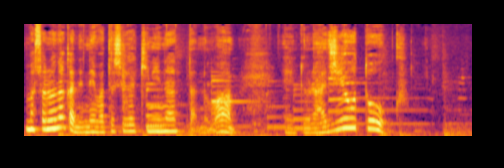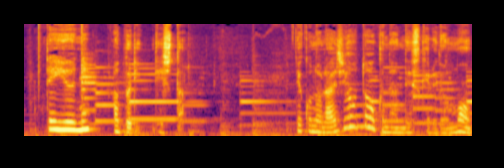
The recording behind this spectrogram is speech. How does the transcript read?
まあ、その中でね私が気になったのは、えーと、ラジオトークっていうねアプリでした。でこのラジオトークなんですけれども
